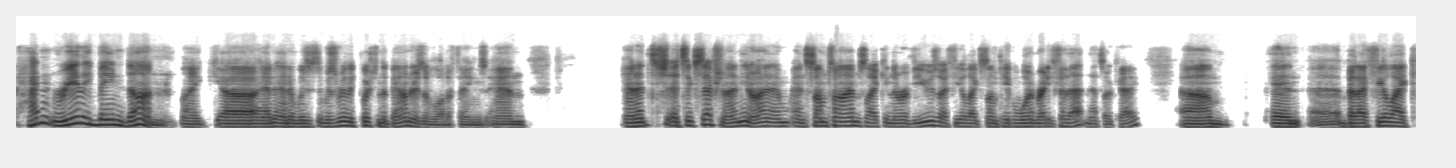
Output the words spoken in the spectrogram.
hadn't really been done, like uh, and and it was it was really pushing the boundaries of a lot of things, and and it's it's exceptional. And you know, and, and sometimes like in the reviews, I feel like some people weren't ready for that, and that's okay. Um, and uh, but I feel like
